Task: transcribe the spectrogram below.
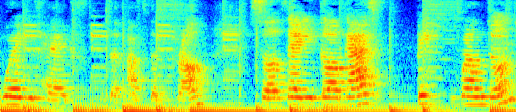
where you've heard of them from. So there you go, guys. Big well done.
